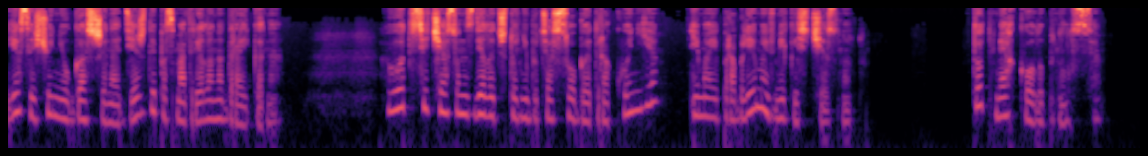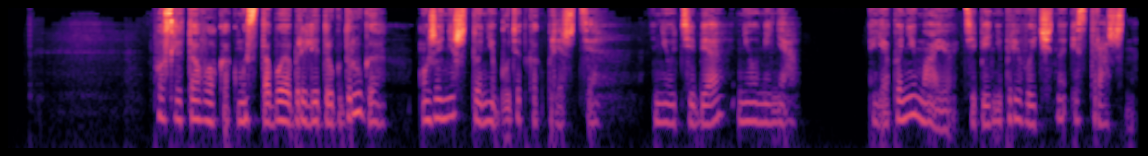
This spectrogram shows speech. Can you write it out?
я с еще не угасшей надеждой посмотрела на Драйгана. Вот сейчас он сделает что-нибудь особое драконье, и мои проблемы вмиг исчезнут. Тот мягко улыбнулся. «После того, как мы с тобой обрели друг друга, уже ничто не будет, как прежде. Ни у тебя, ни у меня. Я понимаю, тебе непривычно и страшно.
